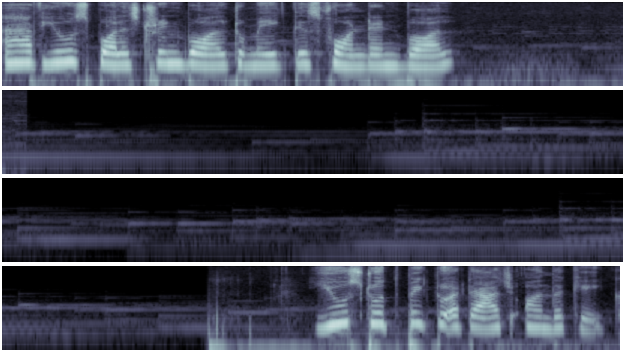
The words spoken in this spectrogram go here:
I have used polystyrene ball to make this fondant ball. Use toothpick to attach on the cake.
